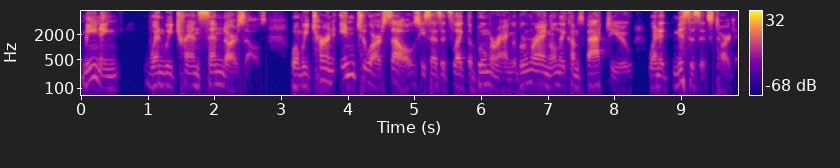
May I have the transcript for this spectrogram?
meaning when we transcend ourselves. When we turn into ourselves, he says it's like the boomerang. The boomerang only comes back to you when it misses its target.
